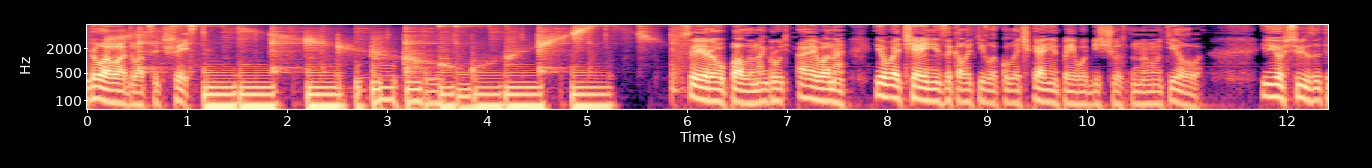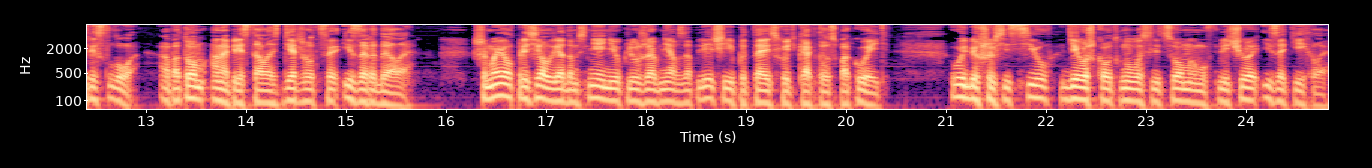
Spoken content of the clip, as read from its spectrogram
Глава 26 Сейра упала на грудь Айвана и в отчаянии заколотила кулачками по его бесчувственному телу. Ее всю затрясло, а потом она перестала сдерживаться и зарыдала. Шимаэл присел рядом с ней, неуклюже обняв за плечи и пытаясь хоть как-то успокоить. Выбившись из сил, девушка уткнулась лицом ему в плечо и затихла,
